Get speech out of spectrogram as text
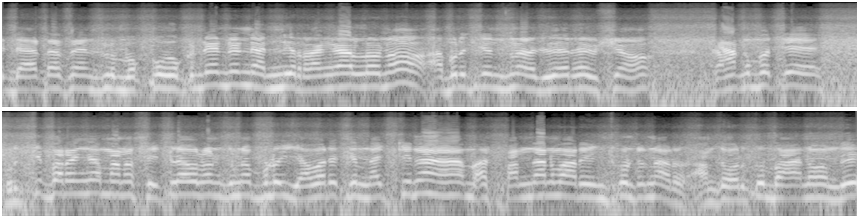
డేటా సైన్స్లు మొక్క ఒకటేంటండి అన్ని రంగాల్లోనూ అభివృద్ధి చెందుతున్నాడు అది వేరే విషయం. కాకపోతే వృత్తిపరంగా మనం సెటిల్ అవ్వాలనుకున్నప్పుడు ఎవరికి నచ్చినా స్పందాన్ని వారు ఎంచుకుంటున్నారు. అంతవరకు బాగానే ఉంది.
